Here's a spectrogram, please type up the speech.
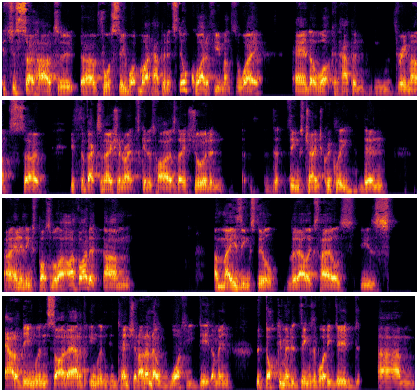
it's just so hard to uh, foresee what might happen. It's still quite a few months away, and a lot can happen in three months. So, if the vaccination rates get as high as they should, and that things change quickly, then uh, anything's possible. I, I find it um, amazing still that Alex Hales is out of the England side, out of England contention. I don't know what he did. I mean, the documented things of what he did um,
